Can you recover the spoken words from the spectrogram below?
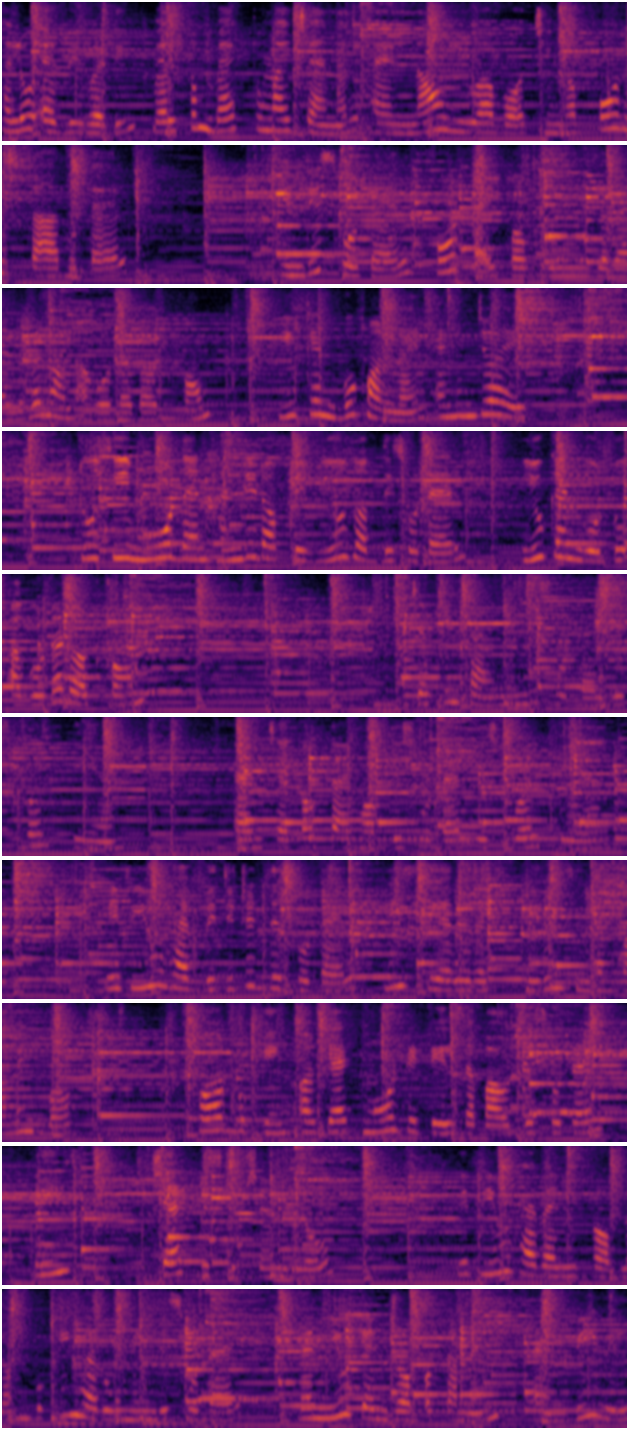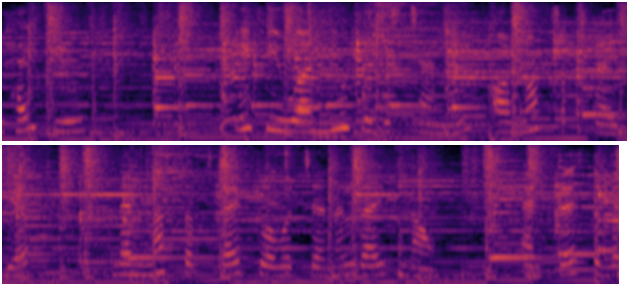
Hello everybody, welcome back to my channel and now you are watching a 4 star hotel. In this hotel, 4 type of room is available on agoda.com. You can book online and enjoy it. To see more than 100 of reviews of this hotel, you can go to agoda.com. Check-in time in this hotel is 12 pm and check-out time of this hotel is 12 pm. If you have visited this hotel, please share your experience in the comment box. For booking or get more details about this hotel, please check description below. If you have any problem booking a room in this hotel, then you can drop a comment and we will help you. If you are new to this channel or not subscribed yet, then must subscribe to our channel right now and press the bell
